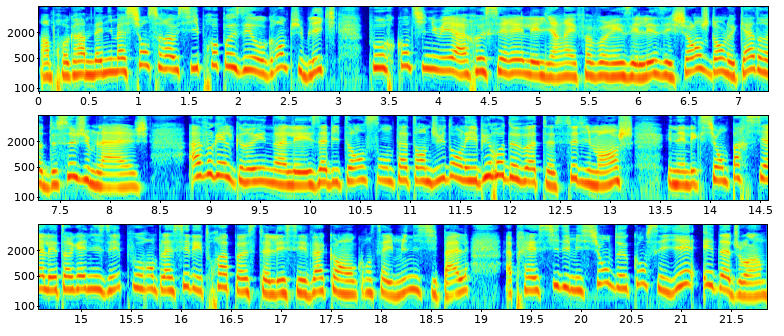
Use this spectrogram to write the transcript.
Un programme d'animation sera aussi proposé au grand public pour continuer à resserrer les liens et favoriser les échanges dans le cadre de ce jumelage. À Vogelgrün, les habitants sont attendus dans les bureaux de vote ce dimanche. Une élection partielle est organisée pour remplacer les trois postes laissés vacants au conseil municipal après six démissions de conseillers et d'adjoints.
